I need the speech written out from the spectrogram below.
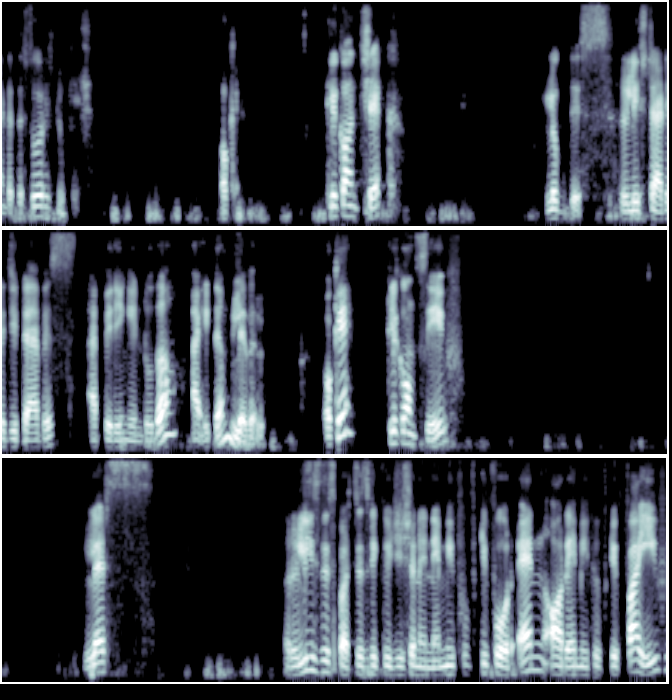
Enter the storage location. Okay click on check. Look this release strategy tab is appearing into the item level. Okay click on save. Let's release this purchase requisition in ME54N or ME55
